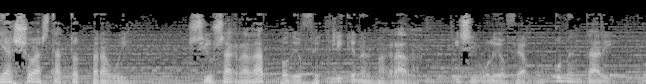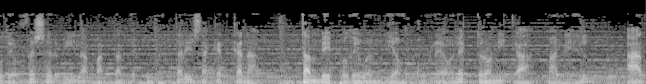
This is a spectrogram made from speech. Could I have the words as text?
I això ha estat tot per avui. Si us ha agradat, podeu fer clic en el m'agrada i si voleu fer algun comentari, podeu fer servir l'apartat de comentaris d'aquest canal. També podeu enviar un correu electrònic a manel at.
